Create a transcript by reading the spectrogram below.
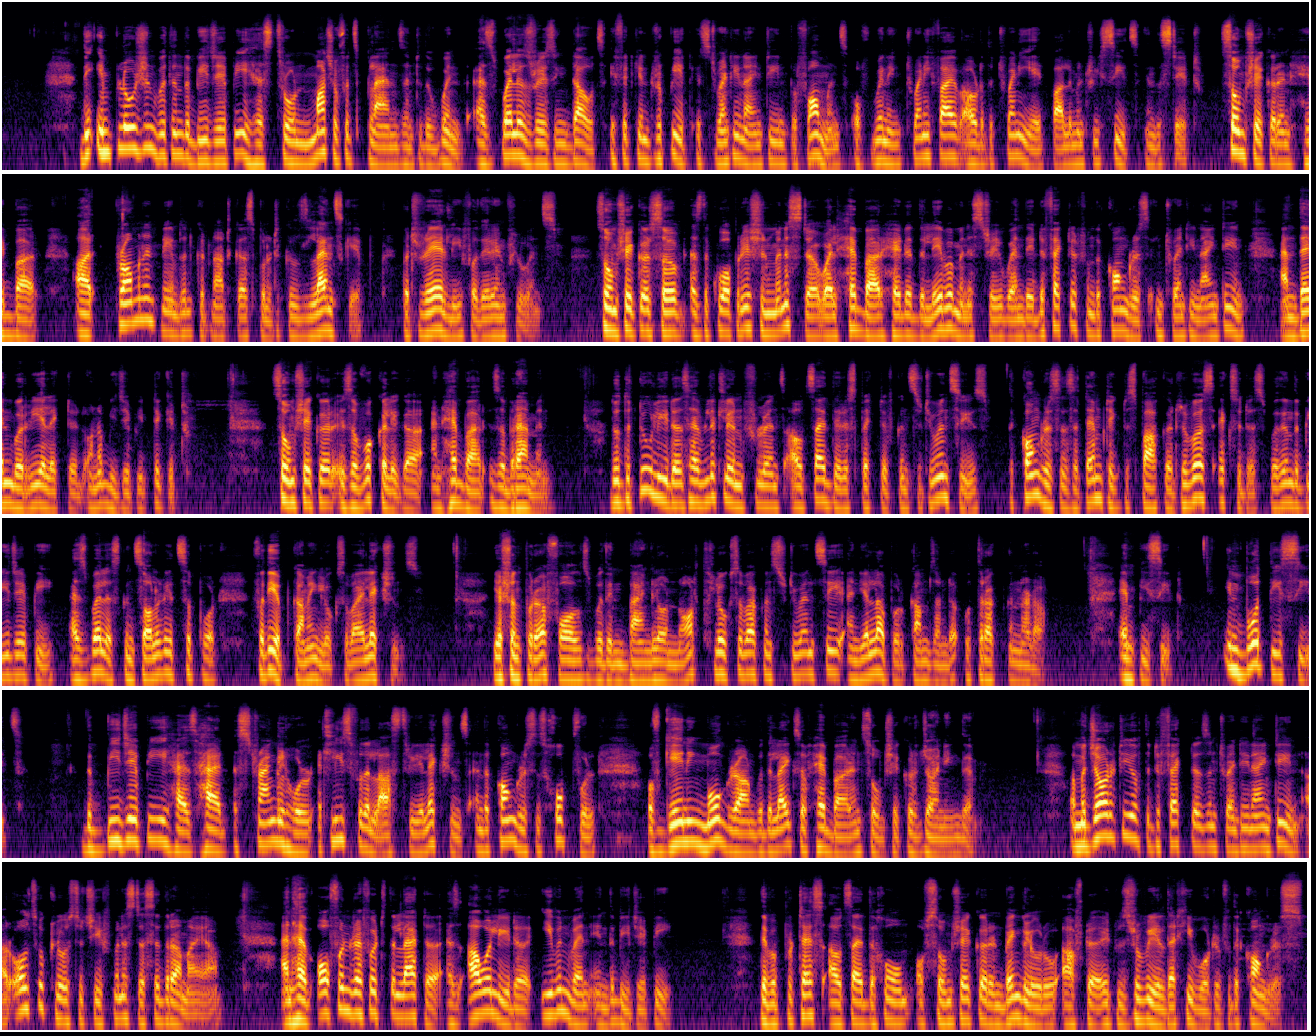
The implosion within the BJP has thrown much of its plans into the wind, as well as raising doubts if it can repeat its 2019 performance of winning 25 out of the 28 parliamentary seats in the state. Somshekar and Hebbar are prominent names in Karnataka's political landscape, but rarely for their influence. Somshekar served as the cooperation minister while Hebbar headed the labor ministry when they defected from the Congress in 2019 and then were re-elected on a BJP ticket. Somshekar is a Vokkaliga and Hebbar is a Brahmin. Though the two leaders have little influence outside their respective constituencies, the Congress is attempting to spark a reverse exodus within the BJP as well as consolidate support for the upcoming Lok Sabha elections. Yashwantpura falls within Bangalore North Lok Sabha constituency and Yellapur comes under Uttara Kannada MP seat. In both these seats, the BJP has had a stranglehold at least for the last three elections and the Congress is hopeful of gaining more ground with the likes of Hebbar and Somshekar joining them. A majority of the defectors in 2019 are also close to Chief Minister Siddaramaiah and have often referred to the latter as our leader even when in the BJP. There were protests outside the home of Somshekar in Bengaluru after it was revealed that he voted for the Congress.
